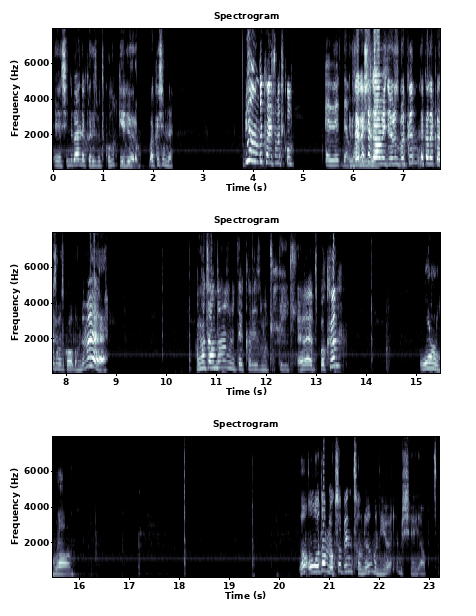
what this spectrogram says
Evet şimdi ben de karizmatik olup geliyorum. Bakın şimdi. Bir anda karizmatik olup. Evet devam Evet arkadaşlar ediyoruz. devam ediyoruz. Bakın ne kadar karizmatik oldum değil mi? Ama sandığımız bir tek karizmatik değil. Evet bakın. Oğlum lan. O adam yoksa beni tanıyor mu? Niye öyle bir şey yaptı?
